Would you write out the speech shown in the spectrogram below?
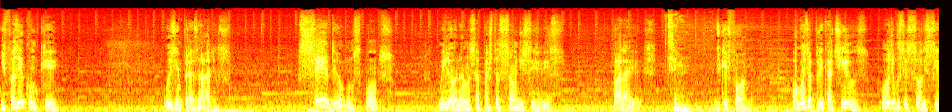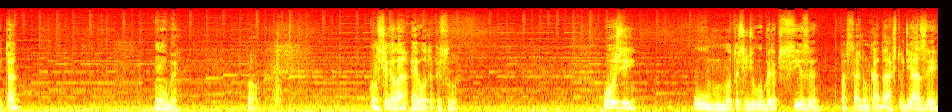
e fazer com que os empresários cedem alguns pontos, melhorando essa prestação de serviço para eles. Sim. De que forma? Alguns aplicativos, hoje você solicita um Uber. Bom, quando chega lá é outra pessoa. Hoje o motorista de Uber ele precisa passar de um cadastro de A a Z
